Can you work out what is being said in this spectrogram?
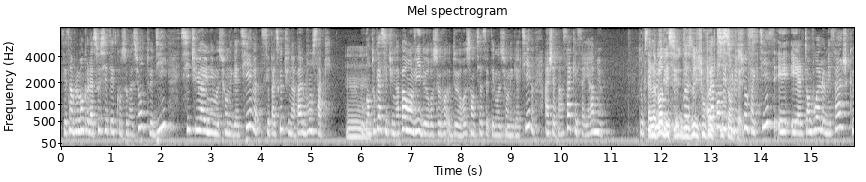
C'est simplement que la société de consommation te dit si tu as une émotion négative, c'est parce que tu n'as pas le bon sac. Hmm. Ou qu'en tout cas, si tu n'as pas envie de, recevoir, de ressentir cette émotion négative, achète un sac et ça ira mieux. Donc, elle apporte des, solutions factices. Elle apporte des solutions factices et, et, elle t'envoie le message que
